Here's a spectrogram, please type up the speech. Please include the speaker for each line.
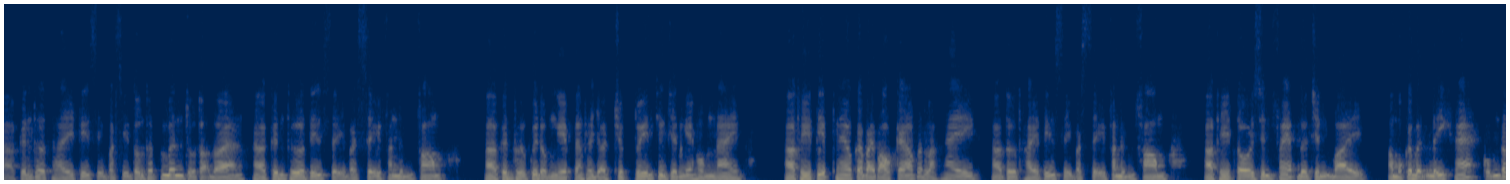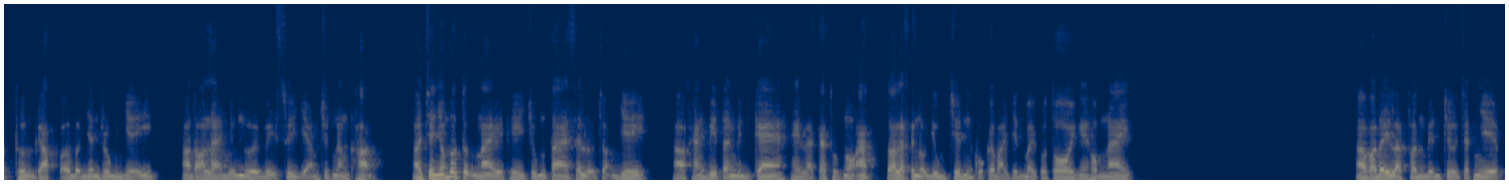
Speaker 1: À, kính thưa thầy, tiến sĩ bác sĩ Tôn Thất Minh, chủ tọa đoàn. À, kính thưa tiến sĩ bác sĩ Phan Đình Phong. À, kính thưa quý đồng nghiệp đang theo dõi trực tuyến chương trình ngày hôm nay. À, thì tiếp theo cái bài báo cáo rất là hay à, từ thầy tiến sĩ bác sĩ Phan Đình Phong. À, thì tôi xin phép được trình bày à, một cái bệnh lý khác cũng rất thường gặp ở bệnh nhân rung nhĩ. À, đó là những người bị suy giảm chức năng thận. À, trên nhóm đối tượng này thì chúng ta sẽ lựa chọn gì? À, kháng vitamin K hay là các thuốc NOAC? Đó là cái nội dung chính của cái bài trình bày của tôi ngày hôm nay. À, và đây là phần miễn trừ trách nhiệm.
